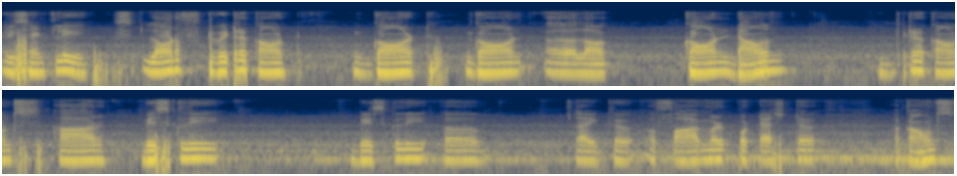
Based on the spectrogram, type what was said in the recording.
recently, lot of Twitter account got gone, uh, like, gone down. Twitter accounts are basically, basically, uh, like uh, a farmer protest uh, accounts.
